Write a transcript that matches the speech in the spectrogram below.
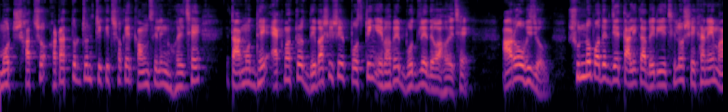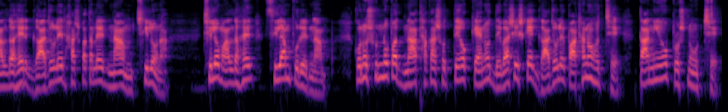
মোট সাতশো আটাত্তর জন চিকিৎসকের কাউন্সেলিং হয়েছে তার মধ্যে একমাত্র দেবাশিসের পোস্টিং এভাবে বদলে দেওয়া হয়েছে। আরও অভিযোগ, শূন্য পদের যে তালিকা বেরিয়েছিল সেখানে মালদহের গাজলের হাসপাতালের নাম ছিল না। ছিল মালদহের সিলামপুরের নাম। কোনো শূন্যপদ না থাকা সত্ত্বেও কেন দেবাশিসকে গাজলে পাঠানো হচ্ছে তা নিয়েও প্রশ্ন উঠছে।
